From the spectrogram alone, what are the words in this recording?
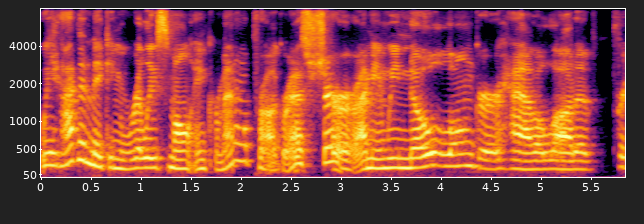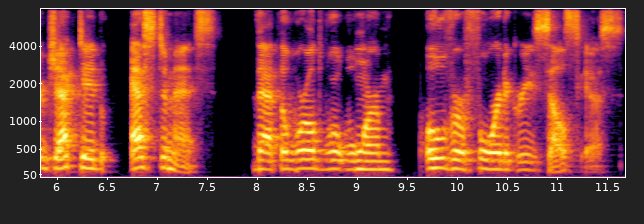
we have been making really small incremental progress. Sure. I mean, we no longer have a lot of projected estimates that the world will warm over four degrees Celsius.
